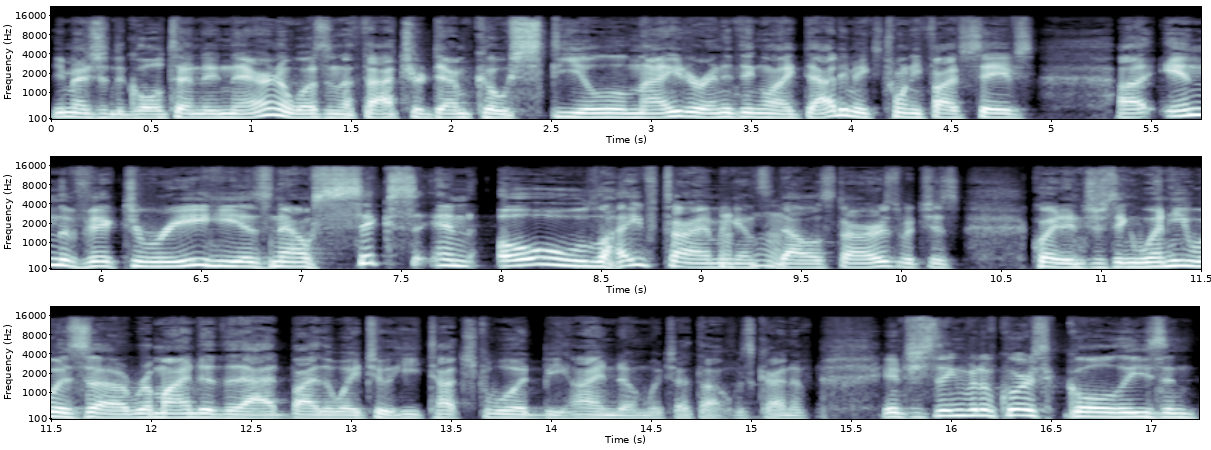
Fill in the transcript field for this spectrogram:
you mentioned the goaltending there, and it wasn't a Thatcher Demko steal night or anything like that. He makes 25 saves uh, in the victory. He is now six and oh lifetime against the Dallas Stars, which is quite interesting. When he was uh, reminded of that, by the way, too, he touched wood behind him, which I thought was kind of interesting. But of course, goalies and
